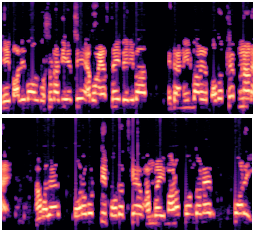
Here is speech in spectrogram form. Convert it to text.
যে বালিমহল ঘোষণা দিয়েছে এবং স্থায়ী বেরিবাদ এটা নির্মাণের পদক্ষেপ না নেয়। আমাদের পরবর্তী পদক্ষেপ আমরা এই মানববন্ধনের পরেই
